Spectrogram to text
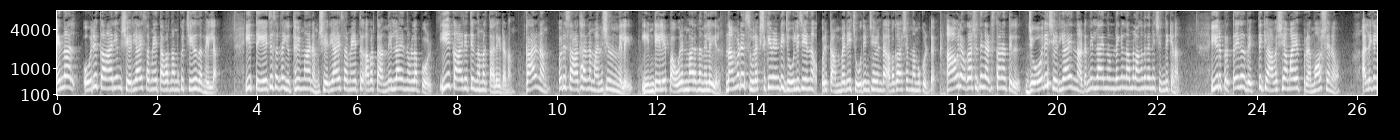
എന്നാൽ ഒരു കാര്യം ശരിയായ സമയത്ത് അവർ നമുക്ക് ചെയ്തു തന്നില്ല. ഈ തേജസ് എന്ന യുദ്ധവിമാനം ശരിയായ സമയത്ത് അവർ തന്നില്ല എന്നുള്ളപ്പോൾ ഈ കാര്യത്തിൽ നമ്മൾ തലയിടണം. കാരണം ഒരു സാധാരണ മനുഷ്യൻ എന്ന നിലയിൽ ഇന്ത്യയിലെ പൗരന്മാരെന്ന നിലയിൽ നമ്മുടെ സുരക്ഷയ്ക്ക് വേണ്ടി ജോലി ചെയ്യുന്ന ഒരു കമ്പനി ചോദ്യം ചെയ്യേണ്ട അവകാശം നമുക്കുണ്ട്. ആ ഒരു അവകാശത്തിന്റെ അടിസ്ഥാനത്തിൽ ജോലി ശരിയായി നടന്നില്ല എന്നുണ്ടെങ്കിൽ നമ്മൾ അങ്ങനെ തന്നെ ചിന്തിക്കണം. ഈ ഒരു പ്രത്യേക വ്യക്തിക്ക് ആവശ്യമായ പ്രമോഷനോ അല്ലെങ്കിൽ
